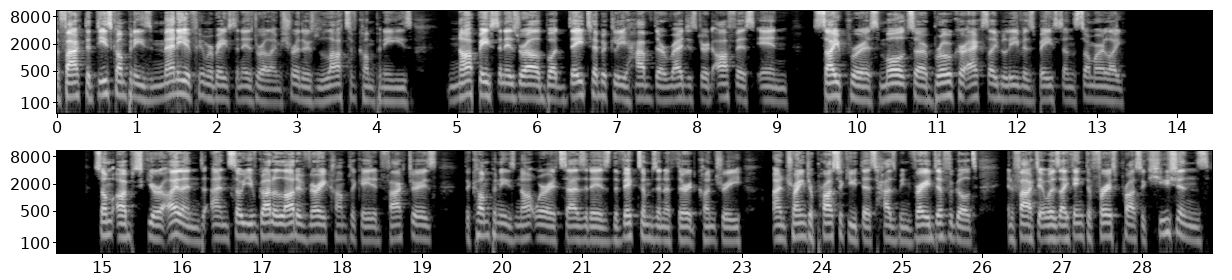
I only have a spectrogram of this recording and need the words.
the fact that these companies, many of whom are based in Israel, I'm sure there's lots of companies not based in Israel, but they typically have their registered office in Cyprus, Malta. Broker X, I believe, is based on somewhere like some obscure island. And so you've got a lot of very complicated factors. The company's not where it says it is, the victim's in a third country, and trying to prosecute this has been very difficult. In fact, it was I think the first prosecutions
